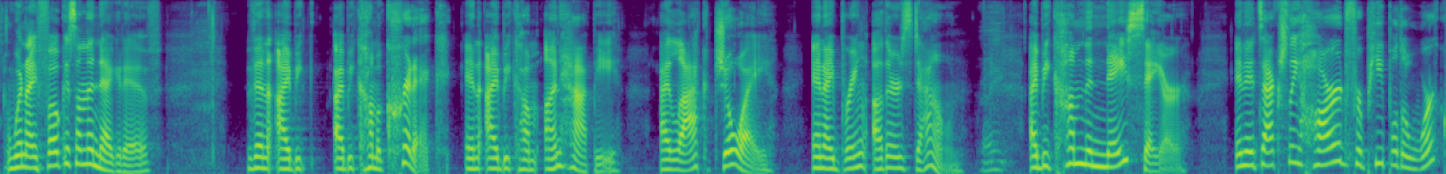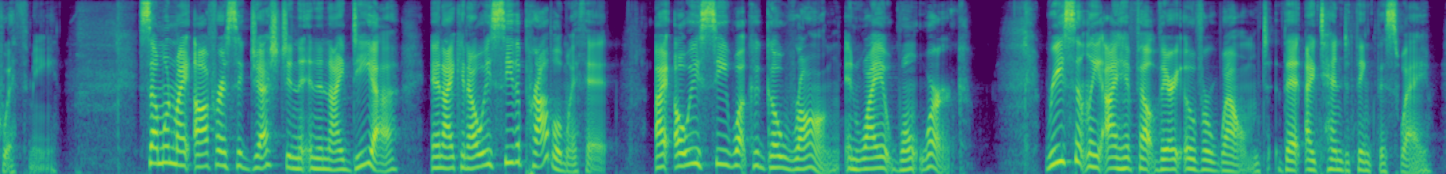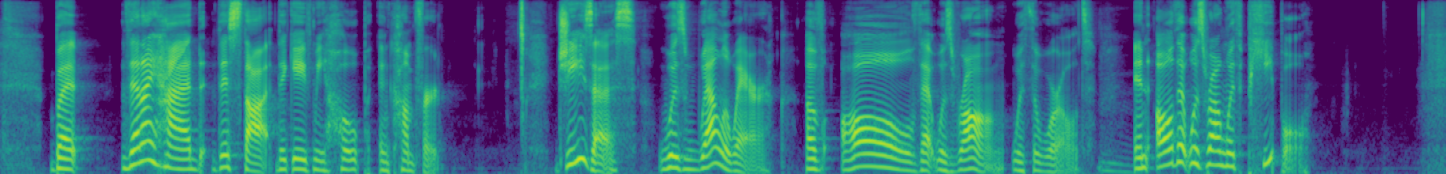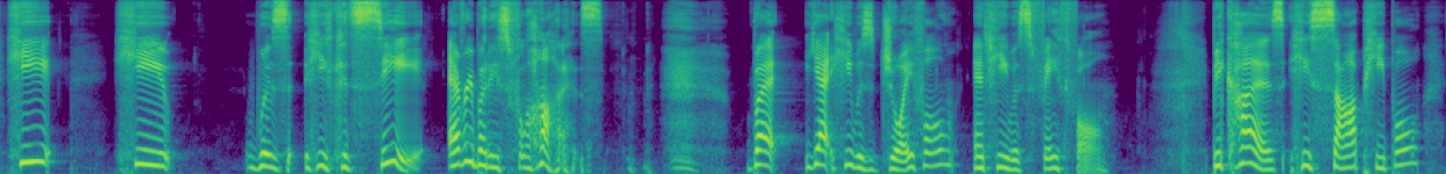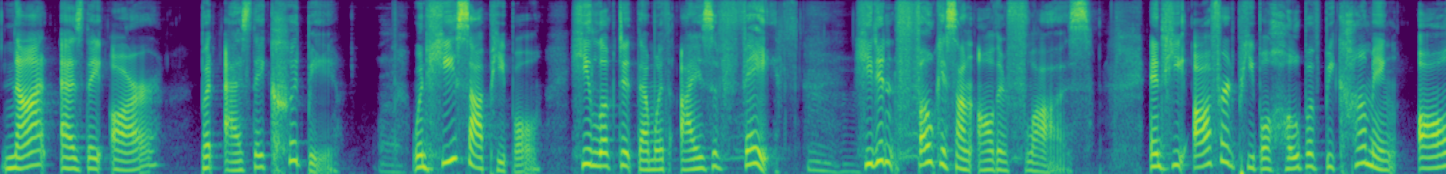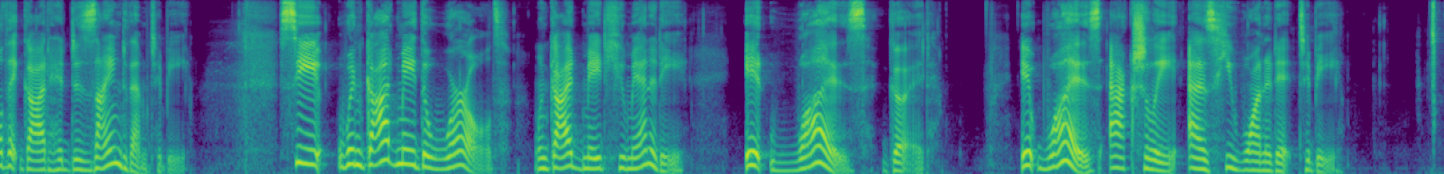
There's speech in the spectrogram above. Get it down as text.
when I focus on the negative, then I be, I become a critic and I become unhappy. I lack joy and I bring others down. Right. I become the naysayer and it's actually hard for people to work with me. Someone might offer a suggestion and an idea and I can always see the problem with it. I always see what could go wrong and why it won't work. Recently, I have felt very overwhelmed that I tend to think this way. But then I had this thought that gave me hope and comfort. Jesus was well aware of all that was wrong with the world and all that was wrong with people. He he was he could see everybody's flaws. but yet he was joyful and he was faithful because he saw people not as they are, but as they could be. When he saw people, he looked at them with eyes of faith. Mm-hmm. He didn't focus on all their flaws. And he offered people hope of becoming all that God had designed them to be. See, when God made the world, when God made humanity, it was good. It was actually as he wanted it to be.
